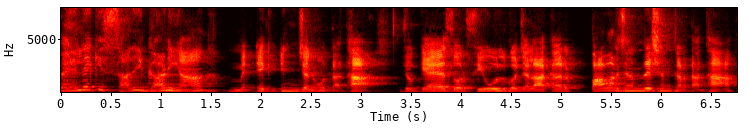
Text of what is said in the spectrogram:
पहले की सारी गाड़ियाँ में एक इंजन होता था, जो गैस और फ्यूल को जलाकर पावर जनरेशन करता था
